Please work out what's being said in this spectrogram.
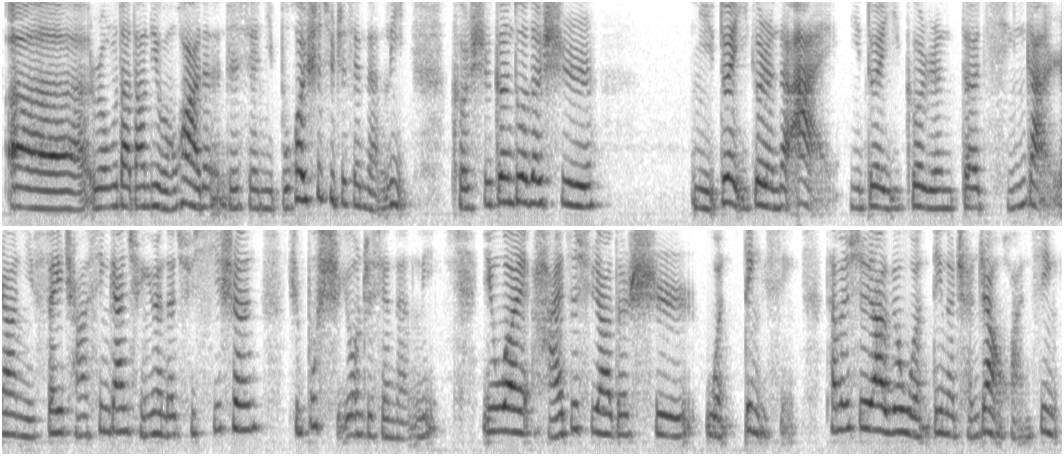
呃，融入到当地文化等等这些，你不会失去这些能力，可是更多的是你对一个人的爱。你对一个人的情感，让你非常心甘情愿的去牺牲，去不使用这些能力，因为孩子需要的是稳定性，他们需要一个稳定的成长环境，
